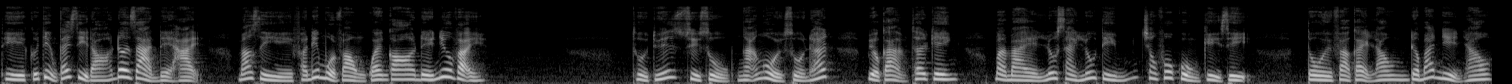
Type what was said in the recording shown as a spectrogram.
thì cứ tìm cách gì đó đơn giản để hại, mắc gì phải đi một vòng quanh co đến như vậy. Thủ tuyết suy sủ ngã ngồi xuống đất, biểu cảm thất kinh, mặt mày lúc xanh lúc tím trông vô cùng kỳ dị. Tôi và Cải Long đưa mắt nhìn nhau,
